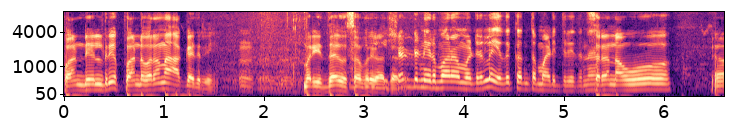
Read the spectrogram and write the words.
ಫಂಡ್ ಇಲ್ರಿ ಫಂಡ್ ಬರೋಣ ಹಾಕೈತ್ರಿ ಬರೀ ಇದ್ದಾಗ ಹೊಸಬ್ರಿ ಹೇಳ್ತಾರೆ ಶೆಡ್ ನಿರ್ಮಾಣ ಮಾಡಿರಲ್ಲ ಎದಕ್ಕಂತ ಮಾಡಿದ್ರಿ ಇದನ್ನ? ಸರ್ ನಾವು ಆ,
